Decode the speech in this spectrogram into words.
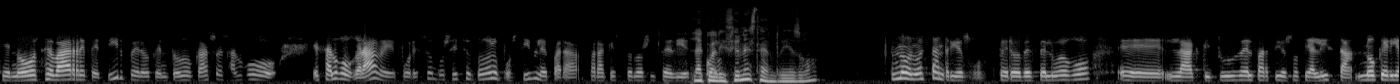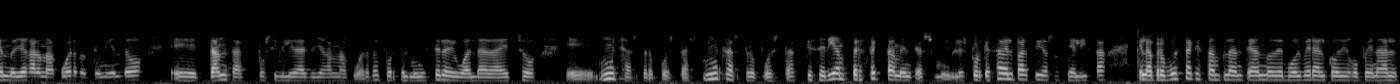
que, no se va a repetir, pero que en todo caso es algo es algo grave. Por eso hemos hecho todo lo posible para, para que esto no sucediera. ¿La coalición está en riesgo? No, no está en riesgo, pero desde luego eh, la actitud del Partido Socialista, no queriendo llegar a un acuerdo, teniendo eh, tantas posibilidades de llegar a un acuerdo, porque el Ministerio de Igualdad ha hecho eh, muchas propuestas, muchas propuestas que serían perfectamente asumibles, porque sabe el Partido Socialista que la propuesta que están planteando de volver al Código Penal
